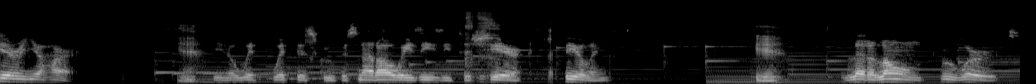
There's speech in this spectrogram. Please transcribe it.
sharing your heart. Yeah. You know, with with this group, it's not always easy to share feelings, Yeah. let alone through words.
